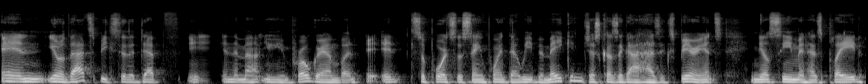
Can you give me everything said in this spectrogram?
And you know that speaks to the depth in, the Mount Union program, but it, it, supports the same point that we've been making. Just because a guy has experience, Neil Seaman has played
